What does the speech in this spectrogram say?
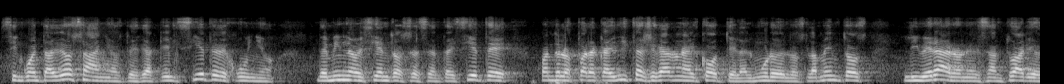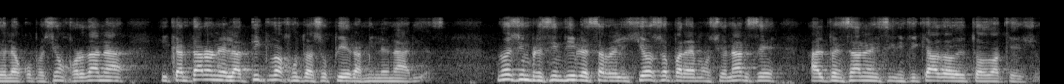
52 años desde aquel 7 de junio de 1967, cuando los paracaidistas llegaron al Kotel, al Muro de los Lamentos, liberaron el santuario de la ocupación jordana y cantaron el Atikva junto a sus piedras milenarias. No es imprescindible ser religioso para emocionarse al pensar en el significado de todo aquello.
